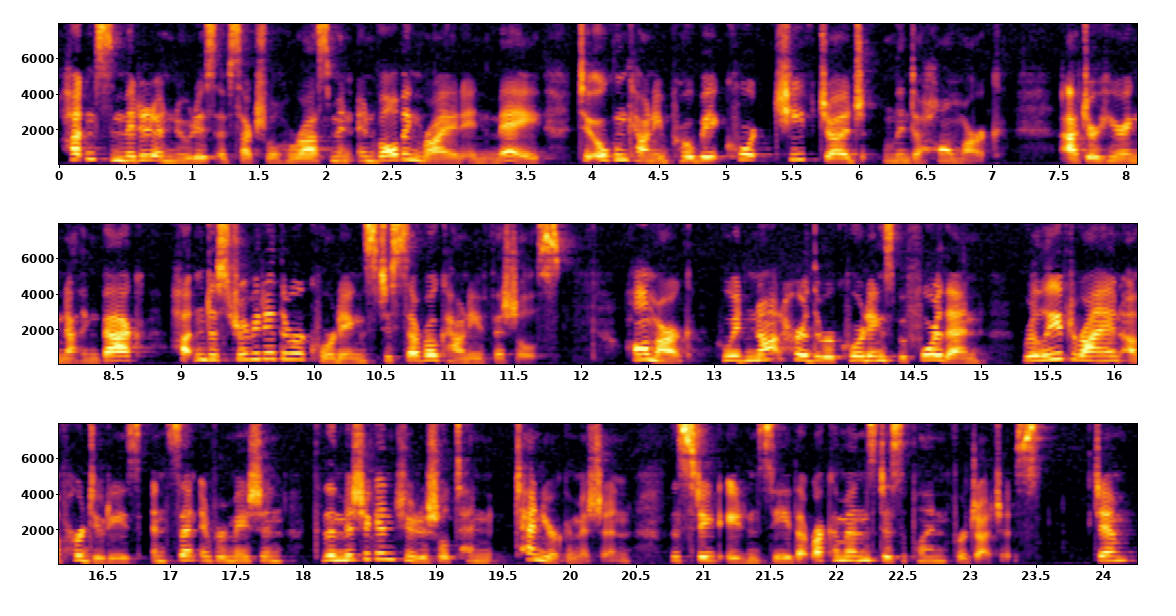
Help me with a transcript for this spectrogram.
Hutton submitted a notice of sexual harassment involving Ryan in May to Oakland County Probate Court Chief Judge Linda Hallmark. After hearing nothing back, Hutton distributed the recordings to several county officials. Hallmark, who had not heard the recordings before then, relieved Ryan of her duties and sent information to the Michigan Judicial Ten Tenure Commission, the state agency that recommends discipline for judges. Jim?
